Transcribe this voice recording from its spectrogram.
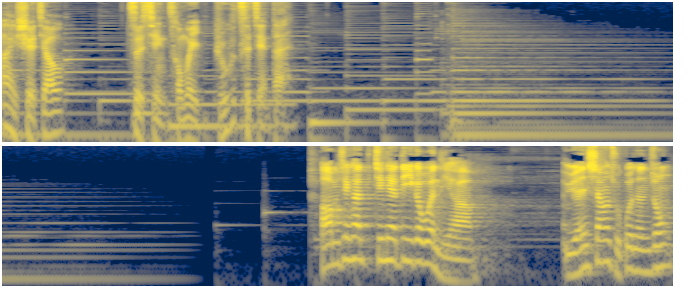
爱社交，自信从未如此简单。好，我们先看今天第一个问题哈。与人相处过程中，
